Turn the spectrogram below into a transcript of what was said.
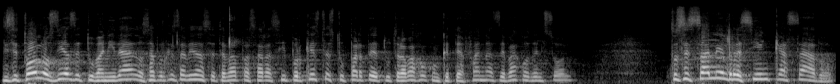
Dice, todos los días de tu vanidad, o sea, ¿por qué esta vida se te va a pasar así? Porque esta es tu parte de tu trabajo con que te afanas debajo del sol. Entonces sale el recién casado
